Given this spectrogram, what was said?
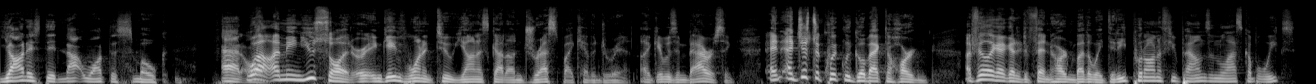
Giannis did not want the smoke at all. Well, I mean, you saw it or in games one and two. Giannis got undressed by Kevin Durant. Like it was embarrassing. And, and just to quickly go back to Harden, I feel like I got to defend Harden. By the way, did he put on a few pounds in the last couple weeks?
